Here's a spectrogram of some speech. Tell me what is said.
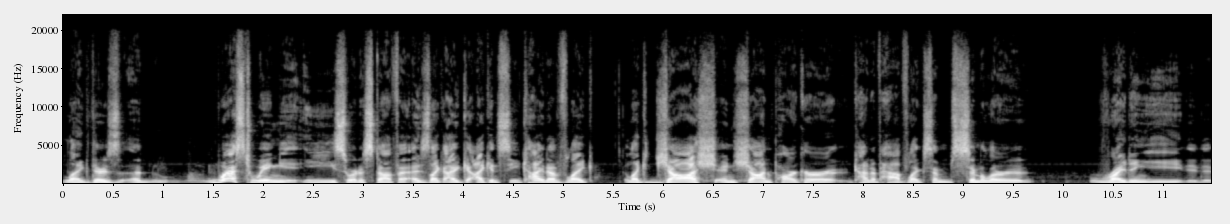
like there's a West Wing e sort of stuff. As like I, I can see kind of like like Josh and Sean Parker kind of have like some similar writing y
